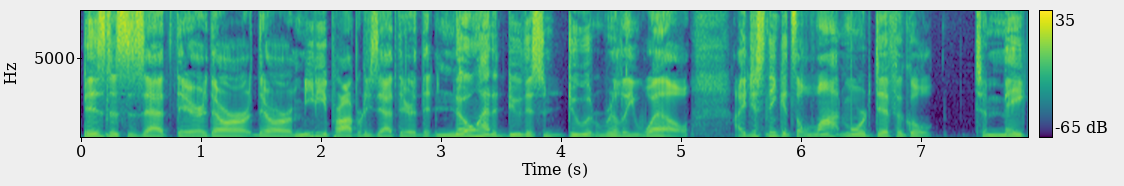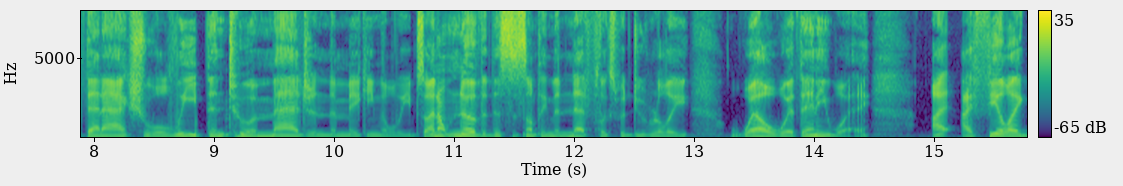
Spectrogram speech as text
businesses out there, there are there are media properties out there that know how to do this and do it really well. I just think it's a lot more difficult to make that actual leap than to imagine them making the leap. So I don't know that this is something that Netflix would do really well with anyway. I, I feel like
